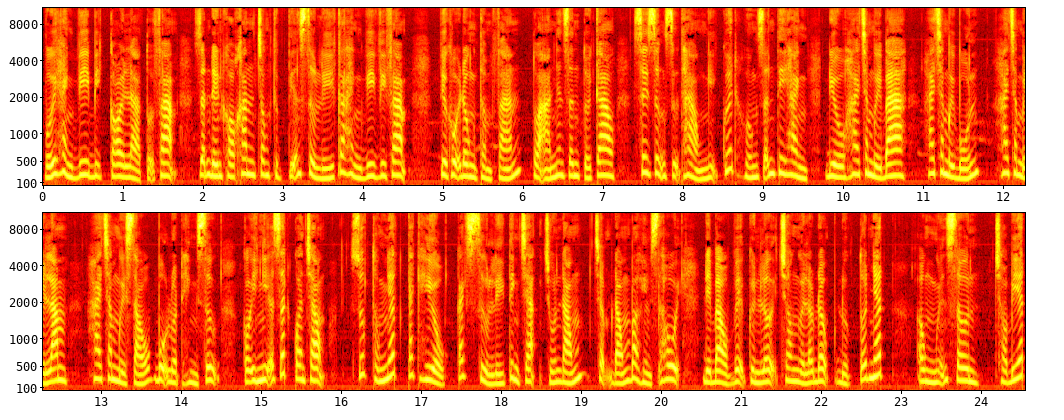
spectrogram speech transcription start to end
với hành vi bị coi là tội phạm, dẫn đến khó khăn trong thực tiễn xử lý các hành vi vi phạm. Việc Hội đồng thẩm phán, Tòa án Nhân dân tối cao xây dựng dự thảo nghị quyết hướng dẫn thi hành Điều 213, 214, 215, 216 Bộ Luật Hình sự có ý nghĩa rất quan trọng, giúp thống nhất cách hiểu, cách xử lý tình trạng trốn đóng, chậm đóng bảo hiểm xã hội để bảo vệ quyền lợi cho người lao động được tốt nhất. Ông Nguyễn Sơn cho biết.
